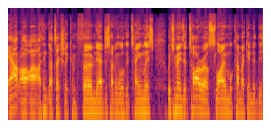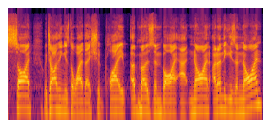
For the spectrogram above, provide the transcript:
out. I, I, think that's actually confirmed now, just having a look at team list, which means that Tyrell Sloan will come back into this side, which I think is the way they should play. Uh, Mozambique at nine. I don't think he's a nine,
